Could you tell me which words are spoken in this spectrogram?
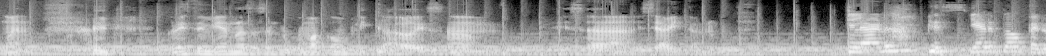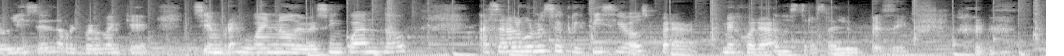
bueno, con este invierno se hace un poco más complicado esa, esa, ese hábito, ¿no? Claro, es cierto, pero Ulises, recuerda que siempre es bueno de vez en cuando hacer algunos sacrificios para mejorar nuestra salud. Pues sí.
